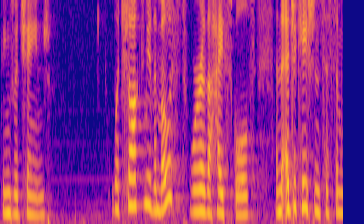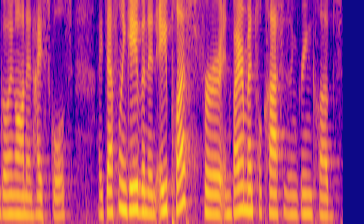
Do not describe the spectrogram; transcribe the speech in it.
things would change. What shocked me the most were the high schools and the education system going on in high schools. I definitely gave it an A plus for environmental classes and green clubs.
